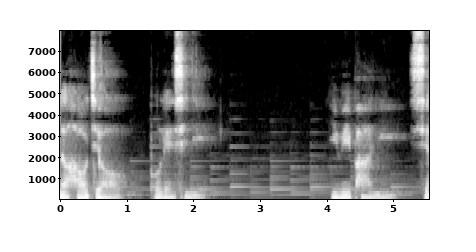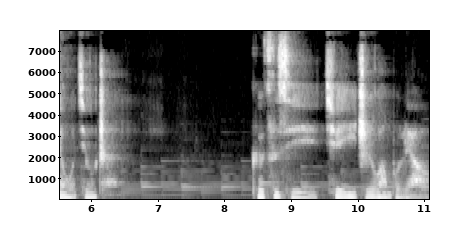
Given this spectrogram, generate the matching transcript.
了好久不联系你，因为怕你嫌我纠缠，可自己却一直忘不了，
